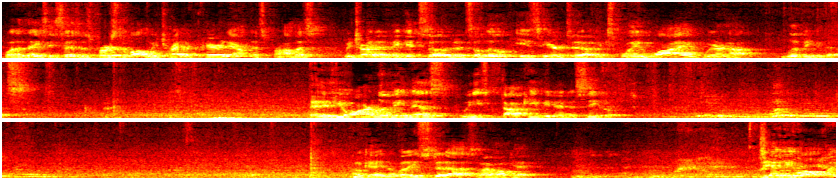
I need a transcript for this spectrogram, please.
one of the things he says is, first of all, we try to pare down this promise. We try to make it so that it's a little easier to explain why we're not living this. And if you are living this, please stop keeping it a secret. Okay, nobody stood up, so I'm okay. J.D. Walt, my,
